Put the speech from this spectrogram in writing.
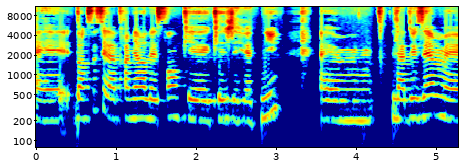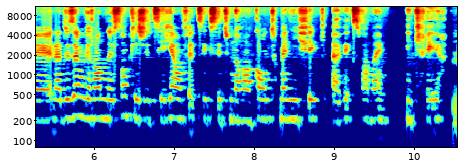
Euh, donc ça, c'est la première leçon que, que j'ai retenue. Euh, la deuxième, euh, la deuxième grande leçon que j'ai tirée, en fait, c'est que c'est une rencontre magnifique avec soi-même, écrire. Mm.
